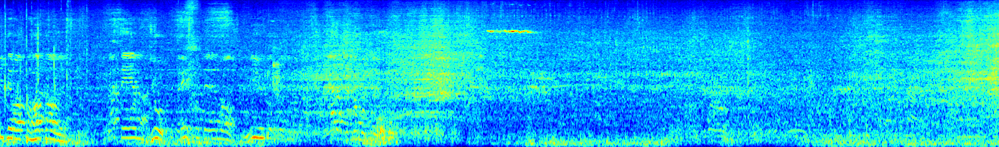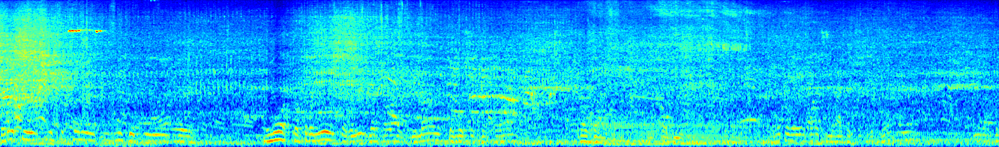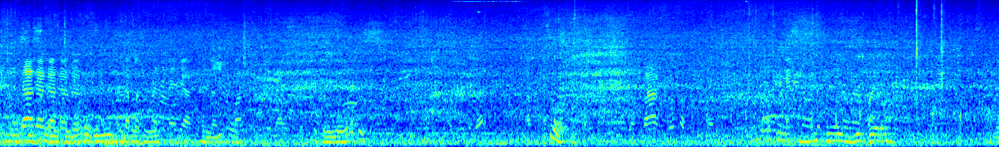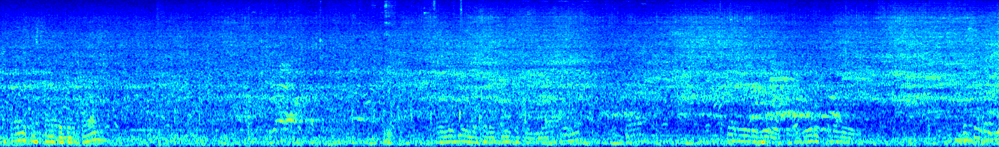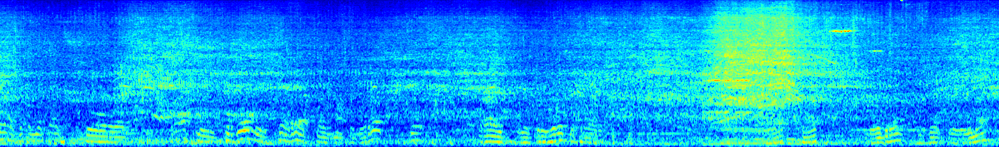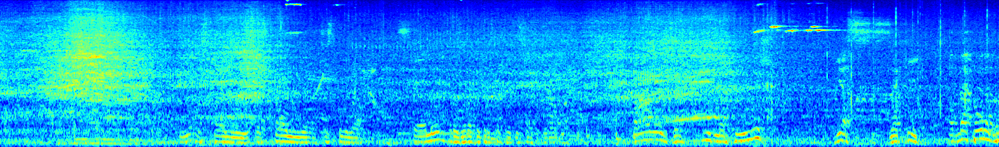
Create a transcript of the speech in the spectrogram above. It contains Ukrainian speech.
Їдемо по готовності. КТМ Дюк 390. Лівий тут. Я типу. До речі, інфекційний звідки вони бачимо, як це зеркало, Да, да, да, да, да. я розумію, що Треба це спати тренуватись. Просто. Вертання поставити вертання. Головне переключити м'ясо. Перший розворот. Розворот переворот. Для запам'ятав, що червоний це ред по-англійському. Ред це райт, розворот на право. Так, так. Добре, вже хвилина. І останній, остання частина схеми, розвороту 360 градусів. Право, захід на фініш. Єс, захід. Одна хвилина,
